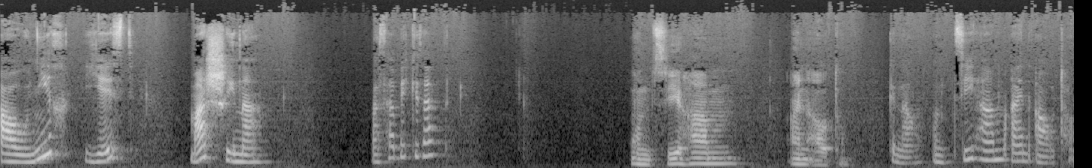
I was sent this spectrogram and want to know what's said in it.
А у них есть машина. Was habe ich gesagt? Und sie haben ein Auto. Genau. Und sie haben ein Auto.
